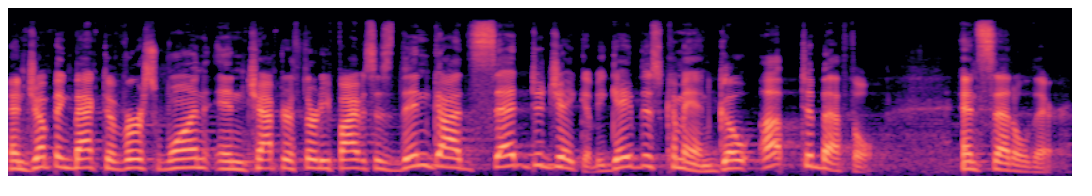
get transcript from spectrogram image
And jumping back to verse 1 in chapter 35, it says, Then God said to Jacob, He gave this command command Go up to Bethel and settle there,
